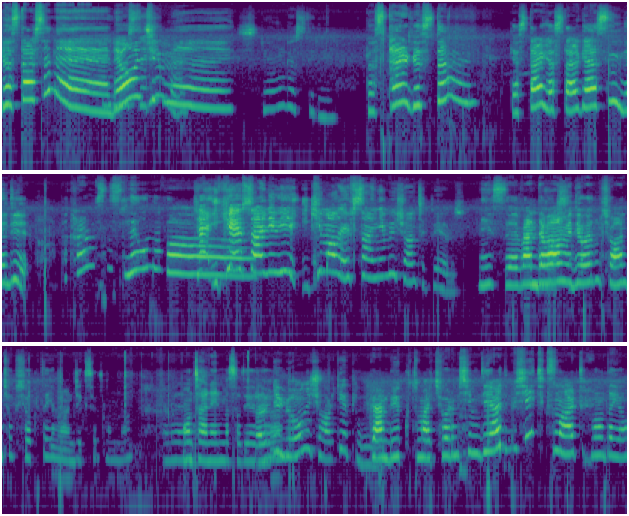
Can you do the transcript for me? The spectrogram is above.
Göstersene. Bunu Leon göstereyim. Göster göster. Göster göster gelsin hadi. Bakar mısınız Leon'a bak. Sen iki efsanevi, iki mal efsanevi şu an tıklıyoruz. Neyse ben devam ediyorum. Şu an çok şoktayım önceki sezondan. Evet. 10 tane elmas alıyorum. Ben de Leon işareti yapayım. ya. Ben büyük kutumu açıyorum şimdi. Hadi bir şey çıksın artık bana da ya.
